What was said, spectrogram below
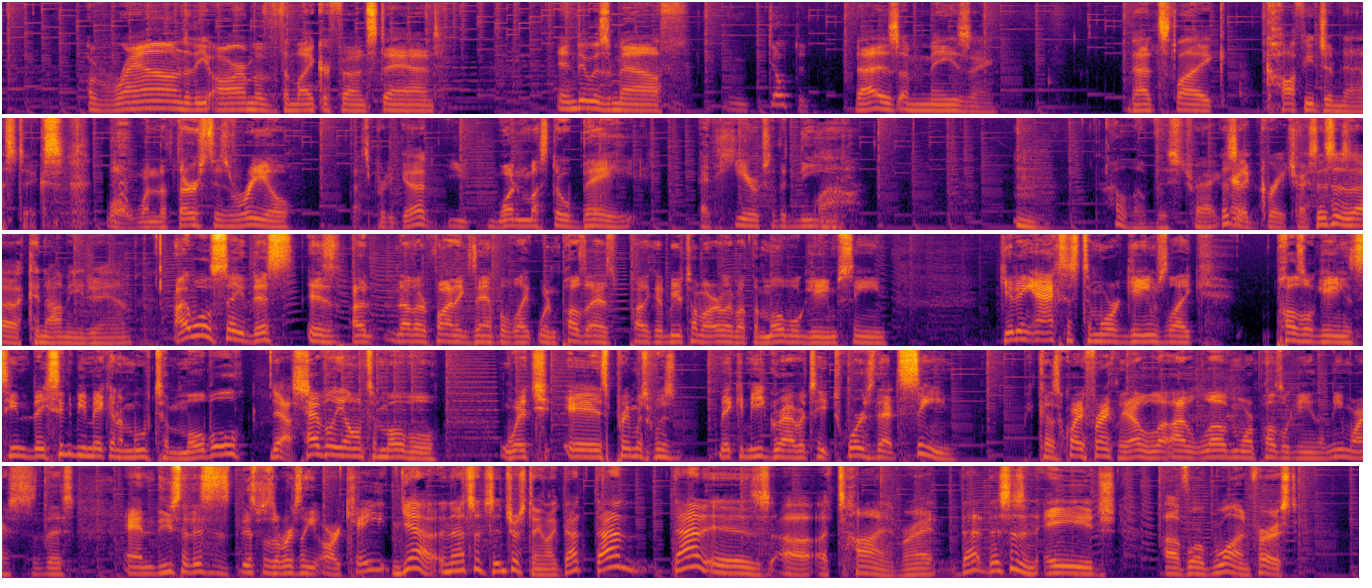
around the arm of the microphone stand into his mouth. Tilted. That is amazing. That's like coffee gymnastics. Well, when the thirst is real, That's pretty good. you, one must obey, adhere to the need. Wow. Mm. I love this track. This is a great track. This is a Konami jam. I will say this is another fine example of like when puzzle, as like we were talking about earlier about the mobile game scene, getting access to more games like puzzle games. Seem they seem to be making a move to mobile, Yes. heavily onto mobile, which is pretty much was making me gravitate towards that scene. Because quite frankly, I, lo- I love more puzzle games. I need more access to this. And you said this is this was originally arcade. Yeah, and that's what's interesting. Like that that that is a, a time, right? That this is an age of where one first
